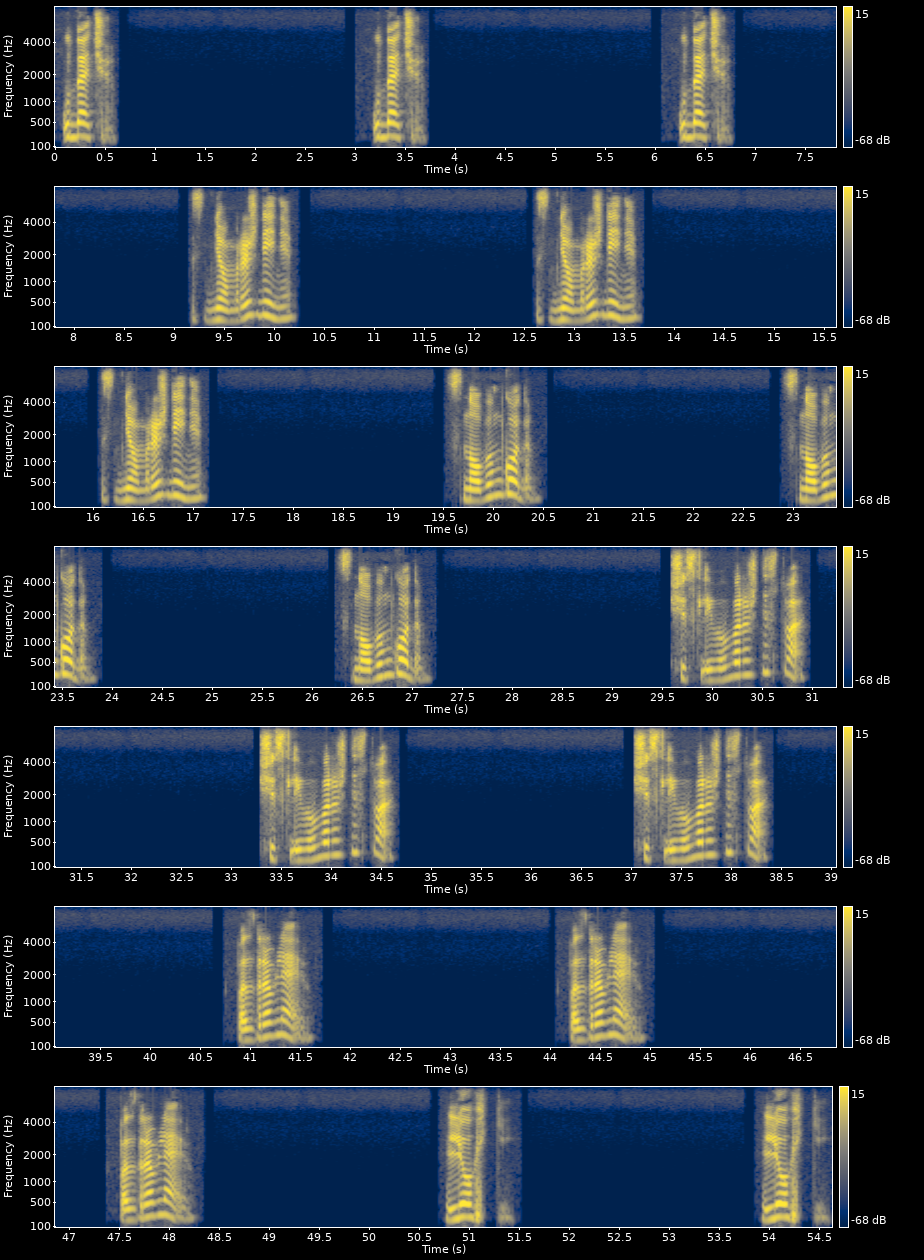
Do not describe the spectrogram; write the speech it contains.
Удачи! Удачи! Удачи! С днем рождения! С днем рождения! С днем рождения! С Новым годом! С Новым годом! С Новым годом! Счастливого Рождества! Счастливого Рождества! Счастливого Рождества! Поздравляю! Поздравляю! Поздравляю! Легкий! Легкий!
